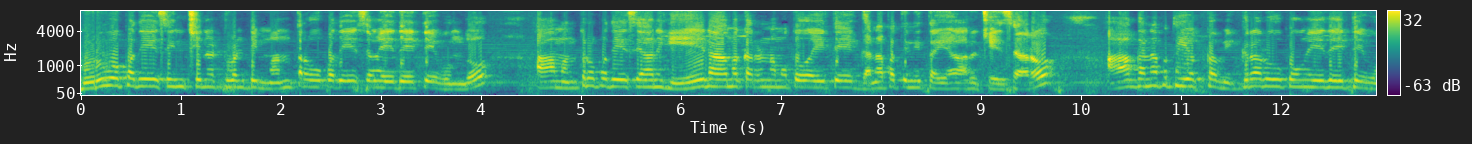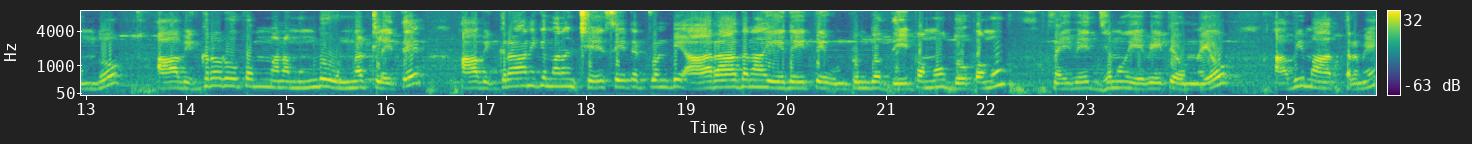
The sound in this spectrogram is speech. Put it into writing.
గురువు ఉపదేశించినటువంటి మంత్ర ఉపదేశం ఏదైతే ఉందో ఆ మంత్రోపదేశానికి ఏ నామకరణముతో అయితే గణపతిని తయారు చేశారో ఆ గణపతి యొక్క విగ్రహ రూపం ఏదైతే ఉందో ఆ విగ్రహ రూపం మన ముందు ఉన్నట్లయితే ఆ విగ్రహానికి మనం చేసేటటువంటి ఆరాధన ఏదైతే ఉంటుందో దీపము ధూపము నైవేద్యము ఏవైతే ఉన్నాయో అవి మాత్రమే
